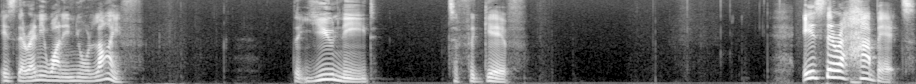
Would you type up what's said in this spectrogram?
Is there anyone in your life that you need to forgive? Is there a habit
